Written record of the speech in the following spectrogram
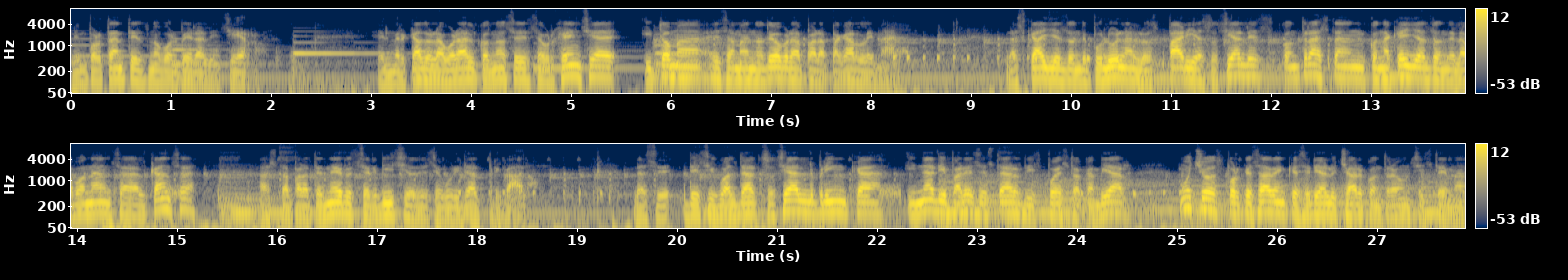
Lo importante es no volver al encierro. El mercado laboral conoce esa urgencia y toma esa mano de obra para pagarle mal. Las calles donde pululan los parias sociales contrastan con aquellas donde la bonanza alcanza hasta para tener servicio de seguridad privado. La desigualdad social brinca y nadie parece estar dispuesto a cambiar, muchos porque saben que sería luchar contra un sistema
